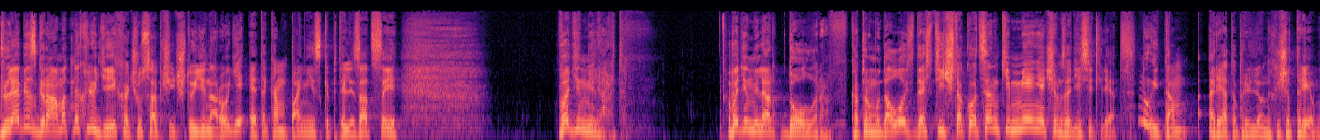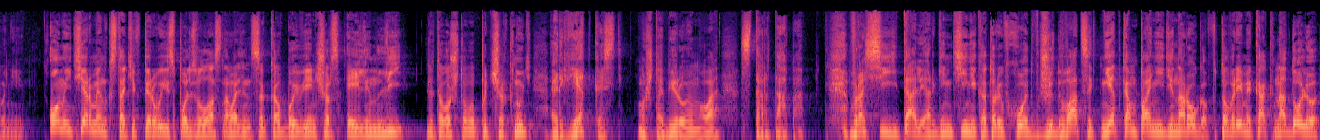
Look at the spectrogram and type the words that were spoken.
Для безграмотных людей хочу сообщить, что единороги — это компании с капитализацией в 1 миллиард. В 1 миллиард долларов, которым удалось достичь такой оценки менее чем за 10 лет. Ну и там ряд определенных еще требований. Он и термин, кстати, впервые использовала основательница Cowboy Ventures Эйлин Ли для того, чтобы подчеркнуть редкость масштабируемого стартапа. В России, Италии, Аргентине, которые входят в G20, нет компаний единорогов, в то время как на долю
